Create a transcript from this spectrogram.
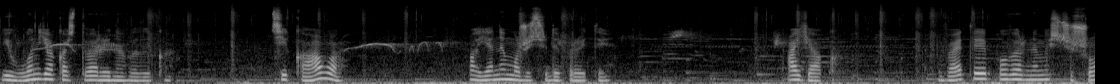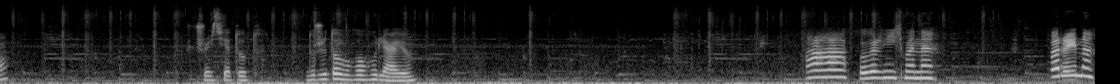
І вон якась тварина велика. Цікаво. А я не можу сюди пройти. А як? Давайте повернемось чи що? Щось я тут дуже довго гуляю. А, поверніть мене. Тварина.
